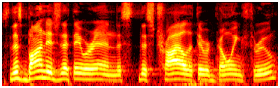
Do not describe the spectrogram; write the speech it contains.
So this bondage that they were in, this this trial that they were going through,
